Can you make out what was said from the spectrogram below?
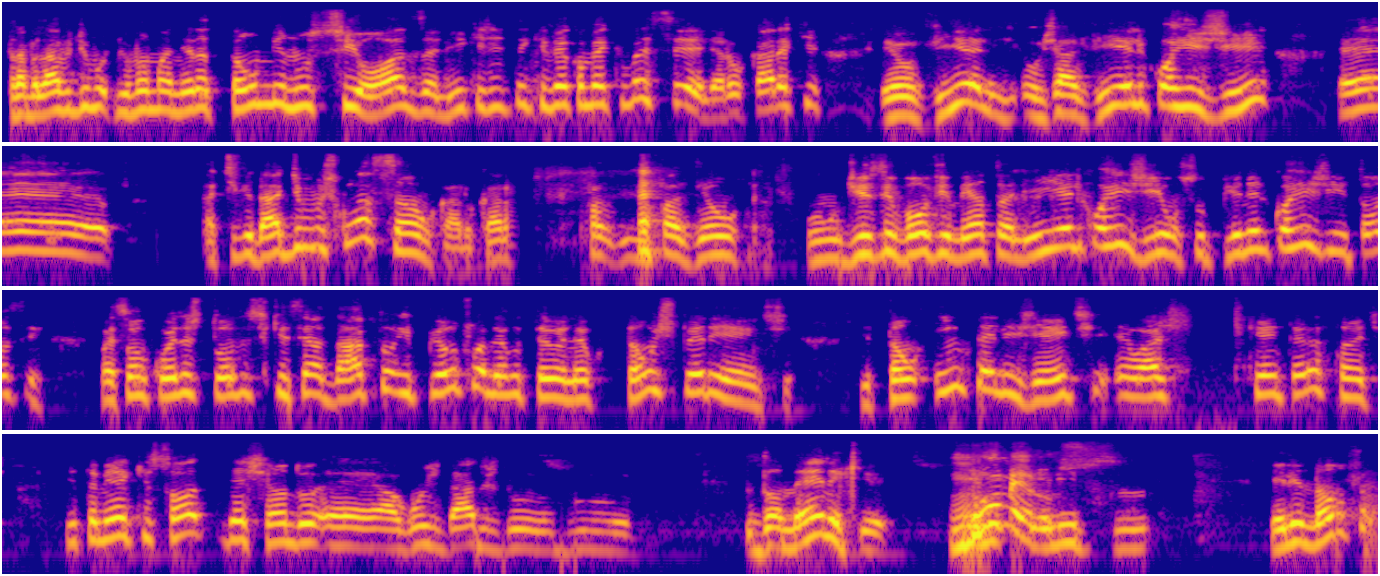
trabalhava de, de uma maneira tão minuciosa ali que a gente tem que ver como é que vai ser. Ele era um cara que eu via, eu já vi ele corrigir é, atividade de musculação, cara. O cara fazia um, um, desenvolvimento ali e ele corrigia, um supino ele corrigia. Então, assim, mas são coisas todas que se adaptam e pelo Flamengo ter um elenco tão experiente e tão inteligente, eu acho que é interessante. E também aqui só deixando é, alguns dados do, do, do Domenic. Números! Ele, ele não foi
